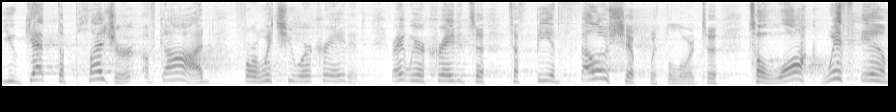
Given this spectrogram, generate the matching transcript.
you get the pleasure of God for which you were created. Right? We were created to, to be in fellowship with the Lord, to, to walk with Him.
